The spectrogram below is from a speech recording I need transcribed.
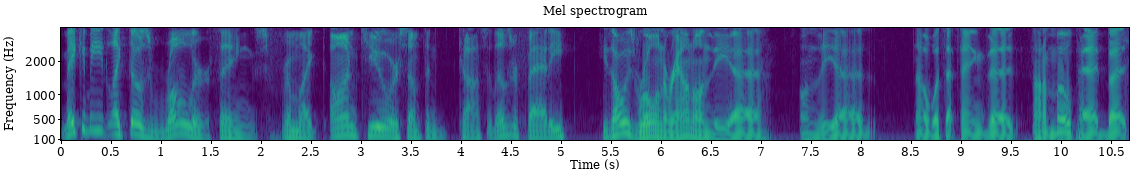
make him eat like those roller things from like OnCue or something constant. Those are fatty. He's always rolling around on the uh, on the uh, oh, what's that thing? The not a moped, but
